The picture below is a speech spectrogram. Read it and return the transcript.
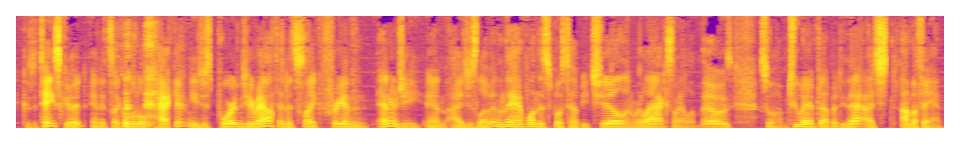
because it tastes good and it's like a little packet and you just pour it into your mouth and it's like friggin' energy and I just love it. And they have one that's supposed to help you chill and relax and I love those. So if I'm too amped up, I do that. I just, I'm a fan.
